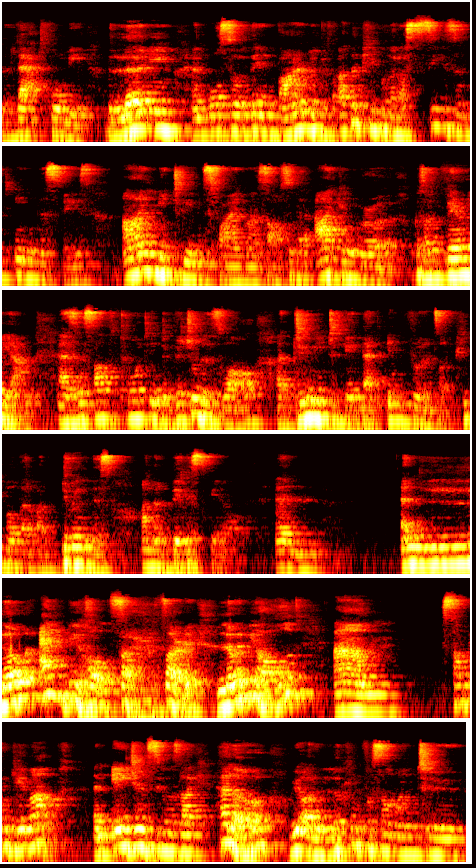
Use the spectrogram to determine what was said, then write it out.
that for me. The learning and also the environment with other people that are seasoned in the space. I need to be inspired myself so that I can grow because I'm very young. As a self taught individual as well, I do need to get that influence of people that are doing this on a bigger scale. And and lo and behold, sorry, sorry, lo and behold, um, something came up. An agency was like, hello, we are looking for someone to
